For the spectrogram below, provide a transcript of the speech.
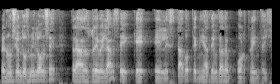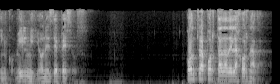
Renunció en 2011 tras revelarse que el Estado tenía deuda por 35 mil millones de pesos. Contraportada de la jornada.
